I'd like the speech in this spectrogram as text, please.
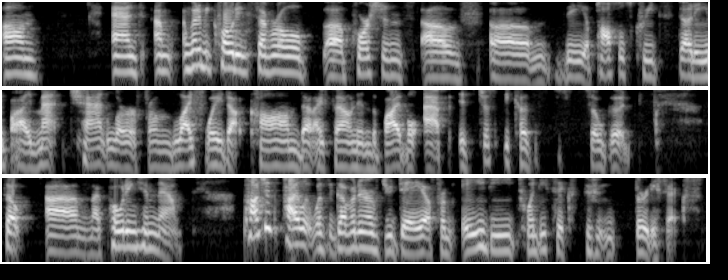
Um, and I'm, I'm, going to be quoting several uh, portions of um, the Apostles' Creed study by Matt Chandler from lifeway.com that I found in the Bible app. It just because it's just so good. So um, I'm quoting him now. Pontius Pilate was the governor of Judea from AD 26 through 36.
